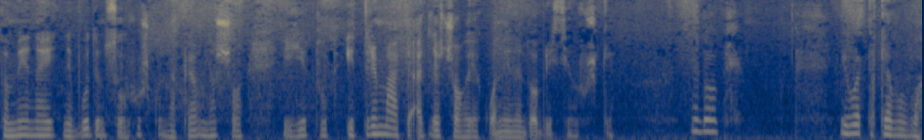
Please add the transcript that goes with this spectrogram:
то ми навіть не будемо цю грушку, напевно, що її тут і тримати. А для чого, як вони недобрі, ці грушки? Недобрі. І от таке вово.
